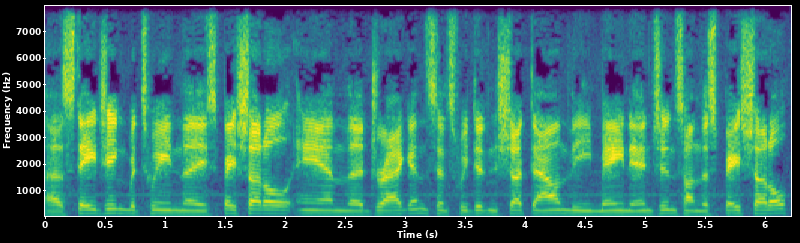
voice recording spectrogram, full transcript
uh, staging between the space shuttle and the Dragon since we didn't shut down the main engines on the space shuttle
